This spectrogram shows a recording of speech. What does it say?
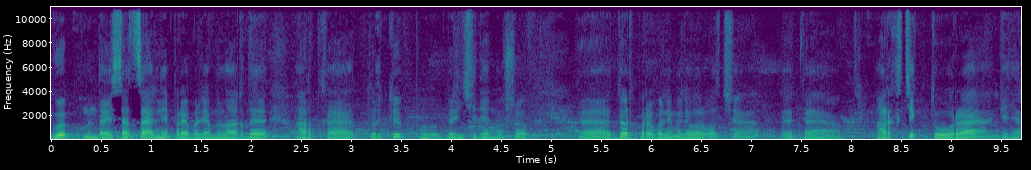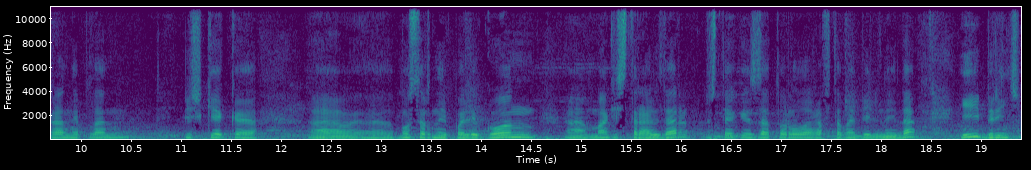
көп мындай социальный проблемаларды артка түртүп биринчиден ушу э, төрт проблема эле бар болчу. Это архитектура генеральный план бишкек э, э, мусорный полигон магистральдар бизтеги заторлор автомобильный да. И биринчи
